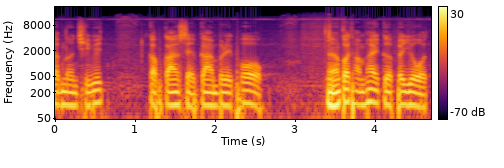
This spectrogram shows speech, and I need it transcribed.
ดำเนินชีวิตกับการเสพการบริโภค นะก็ทำให้เกิดประโยชน์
